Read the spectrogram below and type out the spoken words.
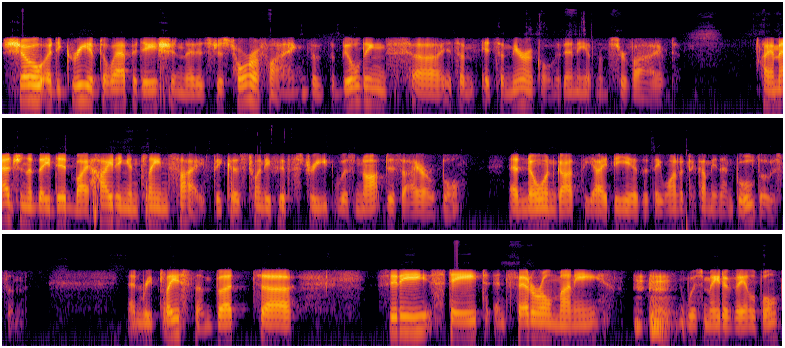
show a degree of dilapidation that is just horrifying. The, the buildings, uh, it's a it's a miracle that any of them survived. I imagine that they did by hiding in plain sight because 25th Street was not desirable, and no one got the idea that they wanted to come in and bulldoze them and replace them. But uh, city, state, and federal money was made available.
